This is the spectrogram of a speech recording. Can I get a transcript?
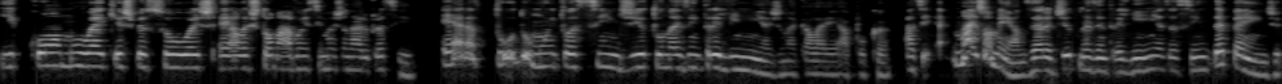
e como é que as pessoas elas tomavam esse imaginário para si. Era tudo muito assim dito nas entrelinhas naquela época. Assim, mais ou menos, era dito nas entrelinhas, assim, depende.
